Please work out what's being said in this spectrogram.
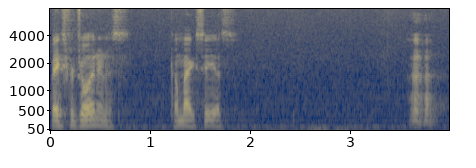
Thanks for joining us. Come back and see us.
